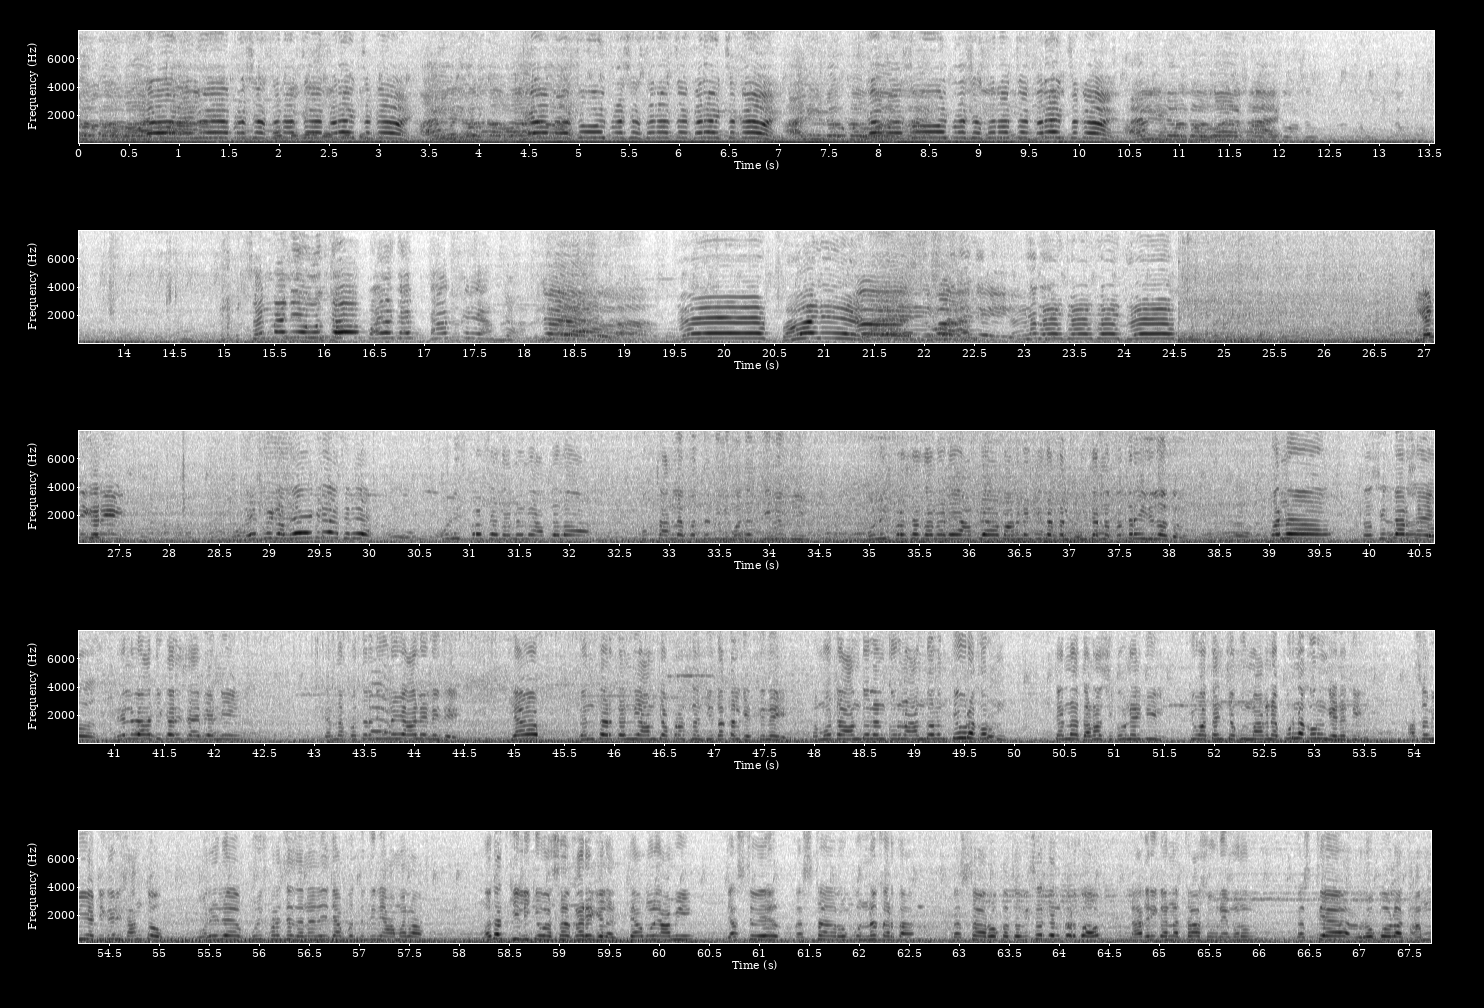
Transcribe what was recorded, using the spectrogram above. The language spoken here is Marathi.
या रेल्वे प्रशासनाचं करायचं काय? या महसूल प्रशासनाचं करायचं काय? या महसूल प्रशासनाचं करायचं काय? सन्मान्य उद्धव बाळासाहेब ठाकरे जय भवानी. जय जय जय जय. या ठिकाणी एक मिनिट इकडे असेल रे पोलीस प्रशासनाने आपल्याला खूप चांगल्या पद्धतीने मदत केली होती. पोलीस प्रशासनाने आपल्या मागण्यांची दखल घेऊन त्यांना पत्रही दिलं होतं. पण तहसीलदार साहेब रेल्वे अधिकारी साहेब यांनी त्यांना पत्र देऊनही आले नाही ते. या नंतर त्यांनी आमच्या प्रश्नांची दखल घेतली नाही. तर मोठं आंदोलन करून आंदोलन तीव्र करून त्यांना धडा शिकवण्यात येईल किंवा त्यांच्याकडून मागण्या पूर्ण करून घेण्यात येईल असं मी या ठिकाणी सांगतो. वरील पोलीस प्रशासनाने ज्या पद्धतीने आम्हाला मदत केली किंवा सहकार्य केलं त्यामुळे आम्ही जास्त वेळ रस्ता रोको न करता रस्ता रोकोचं विसर्जन करतो आहोत. नागरिकांना त्रास होऊ नये म्हणून रस्त्या रोकोला थांब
